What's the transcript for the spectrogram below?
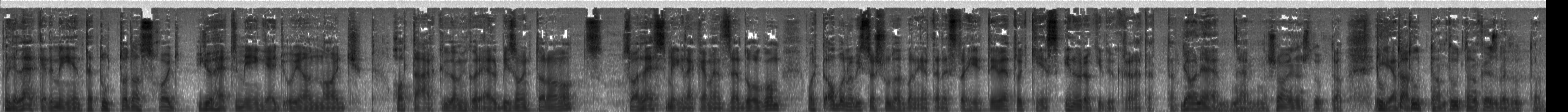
vagy a lelked mélyén te tudtad azt, hogy jöhet még egy olyan nagy határkő, amikor elbizonytalanodsz, Szóval lesz még nekem ezzel dolgom, hogy abban a biztos tudatban érted ezt a hét évet, hogy kész, én örök időkre letettem. Ja nem, nem, sajnos tudtam. Tudtam? Igen, tudtam, tudtam, közben tudtam.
